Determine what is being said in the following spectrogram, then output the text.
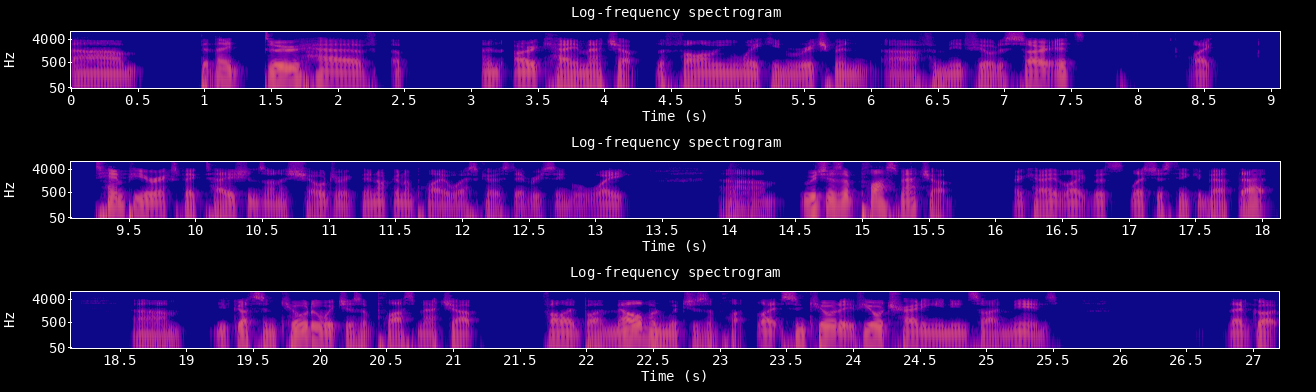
Um, but they do have a, an okay matchup the following week in Richmond uh, for midfielders. So it's like temper your expectations on a Sheldrick. They're not going to play West Coast every single week, um, which is a plus matchup. Okay, like let's let's just think about that. Um, you've got St Kilda, which is a plus matchup, followed by Melbourne, which is a plus. Like St Kilda, if you're trading in inside mids, they've got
